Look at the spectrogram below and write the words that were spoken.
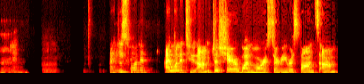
Um, I just wanted I wanted to um, just share one more survey response um,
